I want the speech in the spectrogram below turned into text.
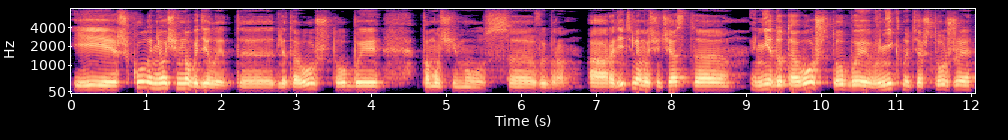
И школа не очень много делает для того, чтобы помочь ему с выбором. А родителям очень часто не до того, чтобы вникнуть, а что же,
